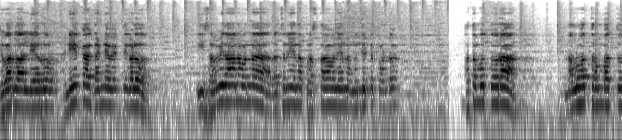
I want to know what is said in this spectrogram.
ಜವಾಹರ್ಲಾಲ್ ನೆಹರು ಅನೇಕ ಗಣ್ಯ ವ್ಯಕ್ತಿಗಳು ಈ ಸಂವಿಧಾನವನ್ನ ರಚನೆಯನ್ನ ಪ್ರಸ್ತಾವನೆಯನ್ನ ಮುಂದಿಟ್ಟುಕೊಂಡು ಹತ್ತೊಂಬತ್ತು ನೂರ ನಲವತ್ತೊಂಬತ್ತು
